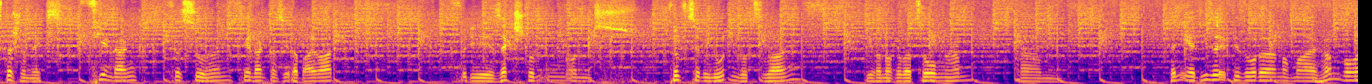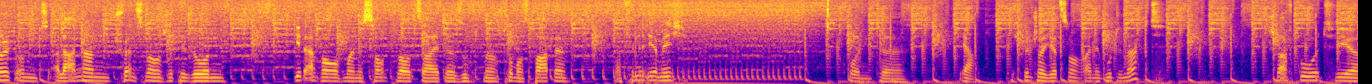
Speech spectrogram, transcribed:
Special Mix. Vielen Dank fürs Zuhören. Vielen Dank, dass ihr dabei wart. für die 6 Stunden und 15 Minuten sozusagen, die wir noch überzogen haben. Ähm, wenn ihr diese Episode nochmal hören wollt und alle anderen Trans Lounge Episoden, geht einfach auf meine Soundcloud-Seite, sucht nach Thomas Bartel, da findet ihr mich. Und äh, ja, ich wünsche euch jetzt noch eine gute Nacht. Schlaft gut, wir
